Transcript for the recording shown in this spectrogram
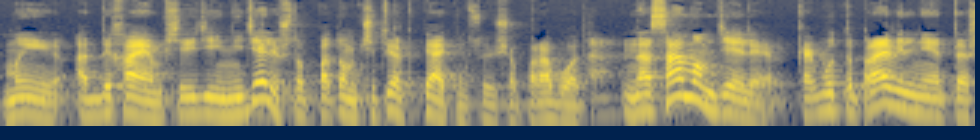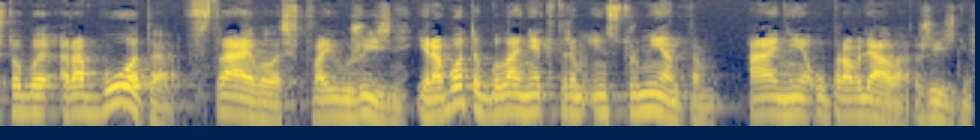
мы отдыхаем в середине недели, чтобы потом четверг-пятницу еще поработать. На самом деле, как будто правильнее это, чтобы работа встраивалась в твою жизнь, и работа была некоторым инструментом, а не управляла жизнью.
